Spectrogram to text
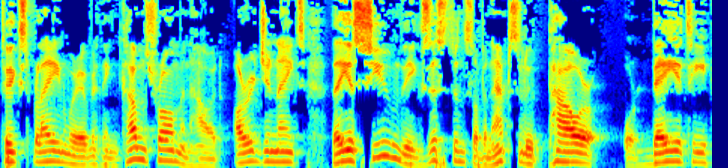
To explain where everything comes from and how it originates, they assume the existence of an absolute power or deity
